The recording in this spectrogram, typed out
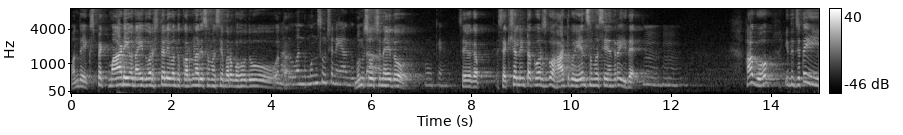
ಒಂದು ಎಕ್ಸ್ಪೆಕ್ಟ್ ಮಾಡಿ ಒಂದು ಐದು ವರ್ಷದಲ್ಲಿ ಒಂದು ಕೊರೋನರಿ ಸಮಸ್ಯೆ ಬರಬಹುದು ಅಂತ. ಒಂದು ಮುನ್ಸೂಚನೆ ಮುನ್ಸೂಚನೆ ಇದು. ಓಕೆ ಸೊ ಇವಾಗ ಸೆಕ್ಷಲ್ ಇಂಟರ್ಕೋರ್ಸ್ಗೂ ಹಾರ್ಟ್ಗೂ ಏನು ಸಮಸ್ಯೆ ಅಂದರೆ ಇದೆ. ಹಾಗೂ ಇದ್ರ ಜೊತೆ ಈ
